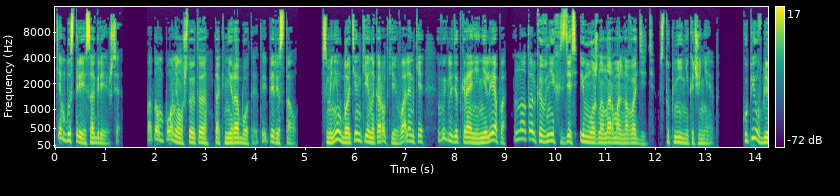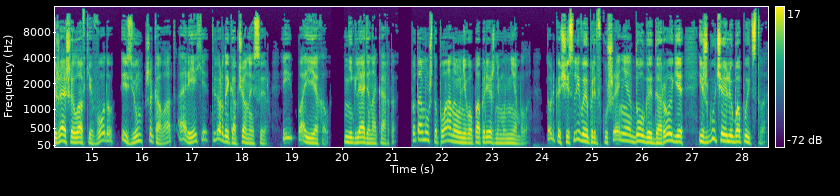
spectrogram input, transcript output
тем быстрее согреешься. Потом понял, что это так не работает, и перестал. Сменил ботинки на короткие валенки, выглядит крайне нелепо, но только в них здесь и можно нормально водить, ступни не коченеют. Купил в ближайшей лавке воду, изюм, шоколад, орехи, твердый копченый сыр и поехал, не глядя на карту, потому что плана у него по-прежнему не было, только счастливое предвкушение долгой дороги и жгучее любопытство,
